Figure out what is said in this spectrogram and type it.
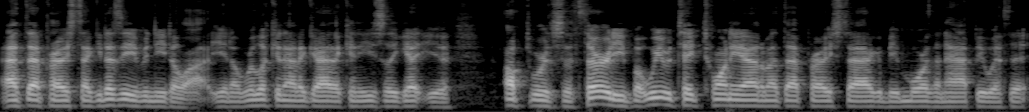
at that price tag, he doesn't even need a lot. You know, we're looking at a guy that can easily get you upwards to 30, but we would take 20 out of him at that price tag and be more than happy with it.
